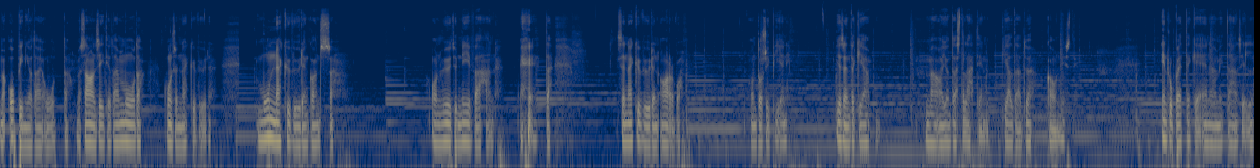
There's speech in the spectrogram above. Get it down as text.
Mä opin jotain uutta. Mä saan siitä jotain muuta kuin sen näkyvyyden. Mun näkyvyyden kanssa on myyty niin vähän, että se näkyvyyden arvo on tosi pieni. Ja sen takia mä aion tästä lähtien kieltäytyä kauniisti. En rupea tekemään enää mitään sillä.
